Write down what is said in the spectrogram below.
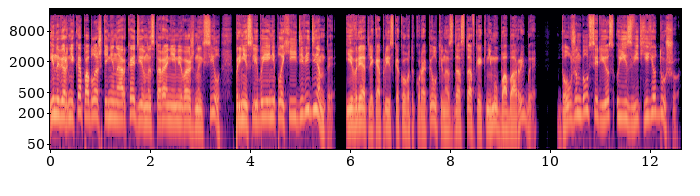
и наверняка поблажки Нины Аркадьевны стараниями важных сил принесли бы ей неплохие дивиденды, и вряд ли каприз какого-то Куропелкина с доставкой к нему баба-рыбы должен был всерьез уязвить ее душу.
